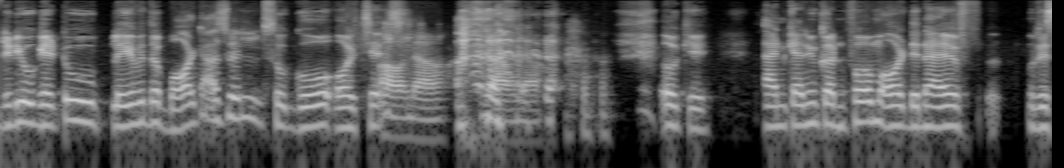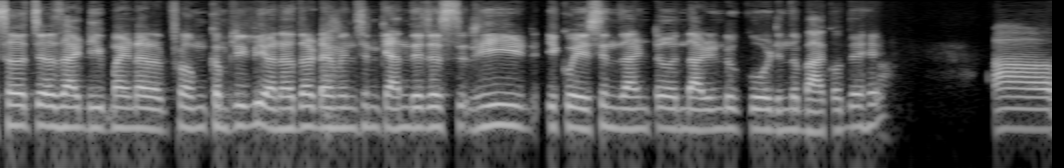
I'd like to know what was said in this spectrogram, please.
Did you get to play with the bot as well? So Go or chess? Oh no, no, no. okay. And can you confirm or deny if researchers at DeepMind are from completely another dimension? Can they just read equations and turn that into code in the back of their head? Uh,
